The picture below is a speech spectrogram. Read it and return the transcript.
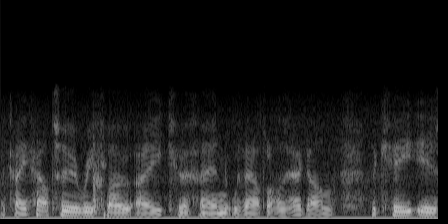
Okay, how to reflow a QFN without a hot air gun. The key is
